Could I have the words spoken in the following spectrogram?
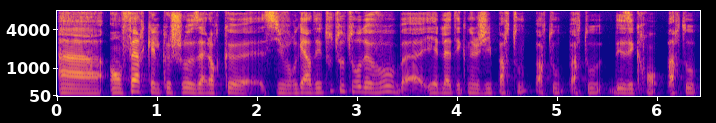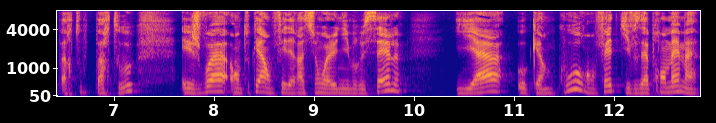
à en faire quelque chose. Alors que si vous regardez tout autour de vous, bah, il y a de la technologie partout, partout, partout, des écrans partout, partout, partout. Et je vois, en tout cas en Fédération Wallonie-Bruxelles, il y a aucun cours en fait qui vous apprend même à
